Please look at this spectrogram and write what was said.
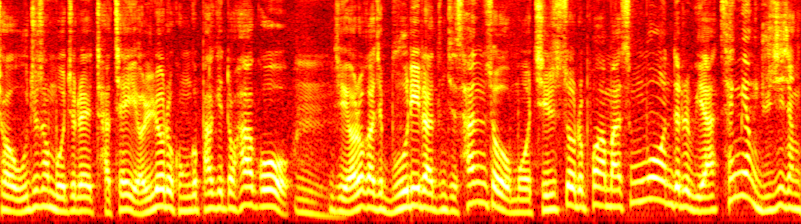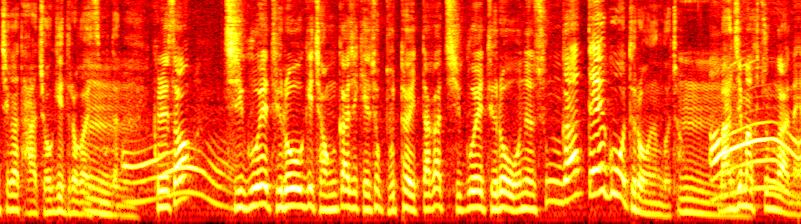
저 우주선 모듈에 자체의 연료를 공급하기도 하고 음. 이제 여러 가지 물이라든지 산소, 뭐 질소를 포함한 승무원 들을 위한 생명 유지 장치가 다 저기 들어가 있습니다. 음. 오. 그래서 지구에 들어오기 전까지 계속 붙어 있다가 지구에 들어오는 순간 떼고 들어오는 거죠. 음. 아. 마지막 순간에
